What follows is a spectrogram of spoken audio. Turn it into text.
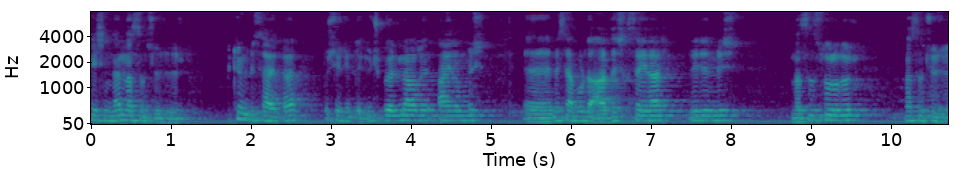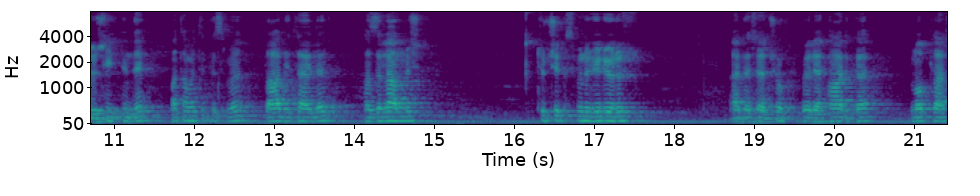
peşinden nasıl çözülür. Bütün bir sayfa bu şekilde 3 bölüme ayrı- ayrılmış. Ee, mesela burada ardışık sayılar verilmiş. Nasıl sorulur, nasıl çözülür şeklinde matematik kısmı daha detaylı hazırlanmış. Türkçe kısmını görüyoruz. Arkadaşlar çok böyle harika notlar,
